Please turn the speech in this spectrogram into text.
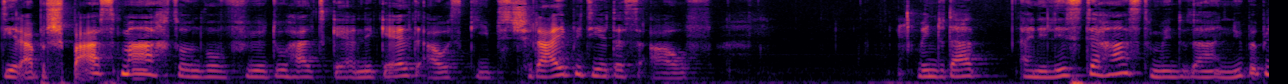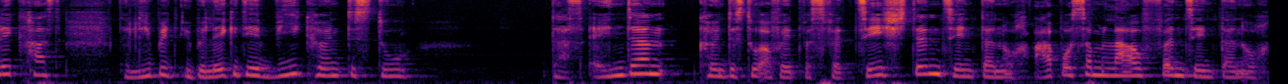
dir aber Spaß macht und wofür du halt gerne Geld ausgibst. Schreibe dir das auf. Wenn du da eine Liste hast und wenn du da einen Überblick hast, dann überlege dir, wie könntest du das ändern? Könntest du auf etwas verzichten? Sind da noch Abos am Laufen? Sind da noch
